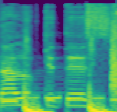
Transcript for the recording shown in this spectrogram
Now look at this.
